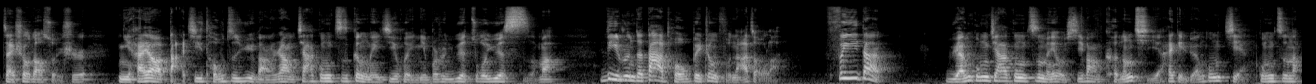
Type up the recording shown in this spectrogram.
在受到损失，你还要打击投资欲望，让加工资更没机会，你不是越做越死吗？利润的大头被政府拿走了，非但员工加工资没有希望，可能企业还给员工减工资呢。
